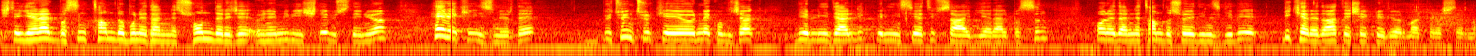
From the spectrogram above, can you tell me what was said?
İşte yerel basın tam da bu nedenle son derece önemli bir işlev üstleniyor. Her iki İzmir'de bütün Türkiye'ye örnek olacak bir liderlik, bir inisiyatif sahibi yerel basın. O nedenle tam da söylediğiniz gibi bir kere daha teşekkür ediyorum arkadaşlarıma.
